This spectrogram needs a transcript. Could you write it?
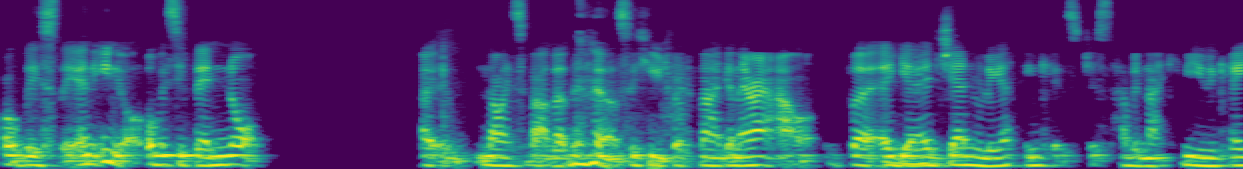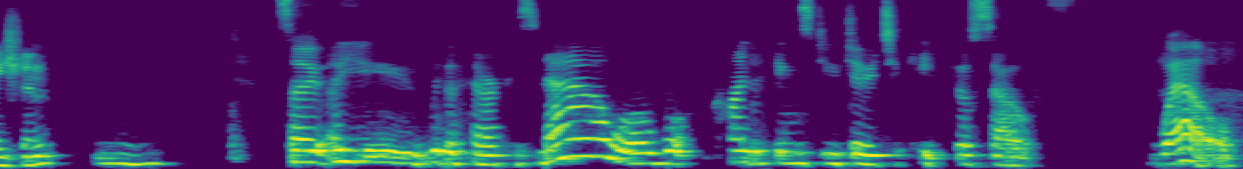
obviously, and, you know, obviously if they're not uh, nice about that, then that's a huge red flag and they're out. But uh, yeah, mm. generally, I think it's just having that communication. Mm. So are you with a therapist now or what kind of things do you do to keep yourself well?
